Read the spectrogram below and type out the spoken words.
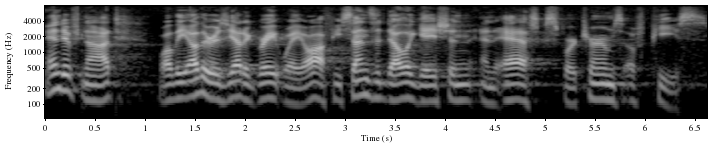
And if not, while the other is yet a great way off, he sends a delegation and asks for terms of peace.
